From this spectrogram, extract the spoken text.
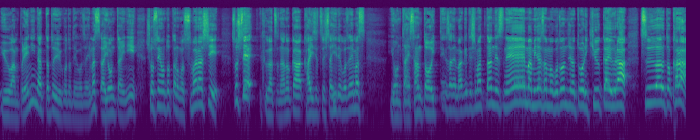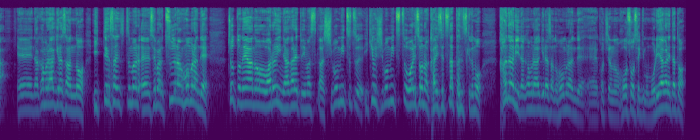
いうワンプレーになったということでございます。4対2初戦を取ったのが素晴らしい。そして9月7日開設した日でございます。4対3と1点差で負けてしまったんですね。まあ皆さんもご存知の通り9回裏ツーアウトからえー、中村晃さんの1点差に迫る,、えー、迫るツーランホームランでちょっとねあの悪い流れといいますかしぼみつつ勢いしぼみつつ終わりそうな解説だったんですけどもかなり中村晃さんのホームランで、えー、こちらの放送席も盛り上がれたと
